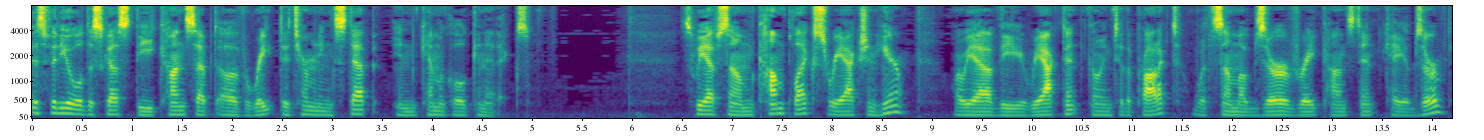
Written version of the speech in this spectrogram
this video will discuss the concept of rate determining step in chemical kinetics. So we have some complex reaction here where we have the reactant going to the product with some observed rate constant K observed.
